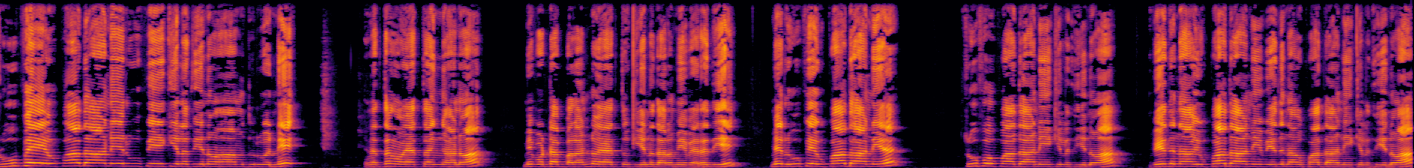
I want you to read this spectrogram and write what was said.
රූපේ උපාදානයේ රූපේ කියලා තියෙනවා හාමුදුරුවනේ. නැත්තම් ඔය ඇත්තන් අහනවා මේ පොඩ්ඩක් බලන්න ඔය ඇත්තෝ කියන ධර්මයේ වැරදි. මේ රූපේ උපාදානය රූප උපාදානය කියලා තියෙනවා. වේදනාවේ උපාදානය වේදනා උපාදානය කියලා තියෙනවා.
